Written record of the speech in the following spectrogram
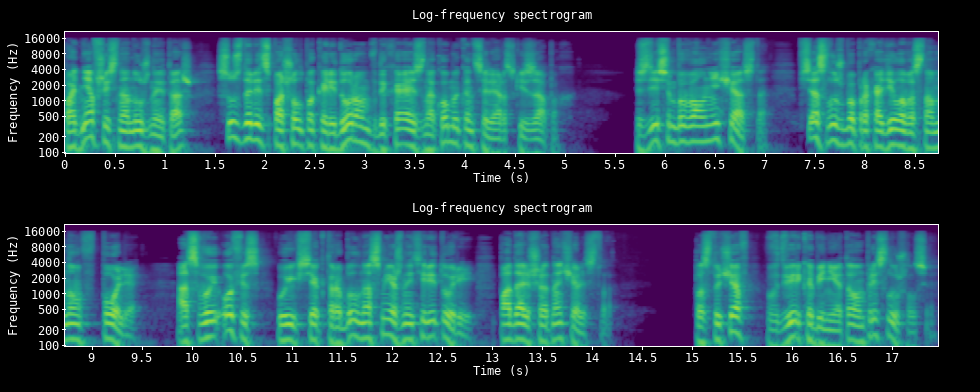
Поднявшись на нужный этаж, Суздалец пошел по коридорам, вдыхая знакомый канцелярский запах. Здесь он бывал нечасто, вся служба проходила в основном в поле, а свой офис у их сектора был на смежной территории, подальше от начальства. Постучав в дверь кабинета, он прислушался.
